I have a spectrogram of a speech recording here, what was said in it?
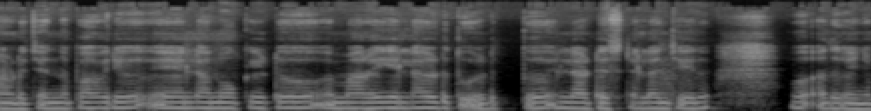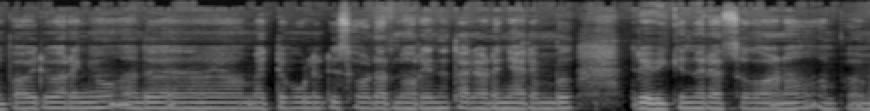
അവിടെ ചെന്നപ്പോൾ അവർ എല്ലാം നോക്കിയിട്ട് എം ആർ ഐ എല്ലാം എടുത്തു എടുത്ത് എല്ലാ ടെസ്റ്റെല്ലാം ചെയ്തു. അത് കഴിഞ്ഞപ്പോൾ അവർ പറഞ്ഞു അത് മെറ്റബോളിക് ഡിസോർഡർ എന്ന് പറയുന്ന തലയുടെ ദ്രവിക്കുന്ന ഒരു അസുഖമാണ് അപ്പം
